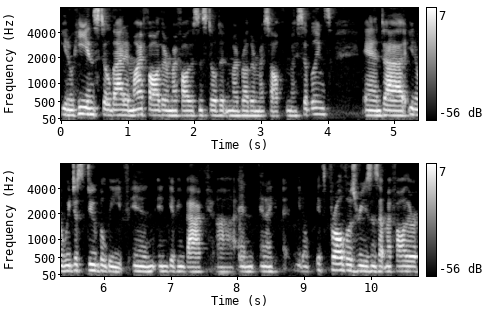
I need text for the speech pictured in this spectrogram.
you know, he instilled that in my father, and my father's instilled it in my brother, myself, and my siblings. And uh, you know, we just do believe in in giving back, uh, and and I, you know, it's for all those reasons that my father,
